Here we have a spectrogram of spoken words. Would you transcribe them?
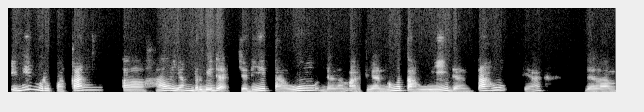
ini merupakan uh, hal yang berbeda. Jadi tahu dalam artian mengetahui dan tahu ya dalam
